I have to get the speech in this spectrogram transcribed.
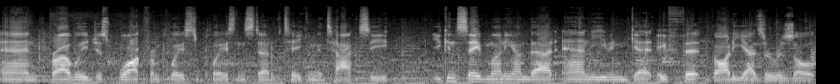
and probably just walk from place to place instead of taking a taxi. You can save money on that and even get a fit body as a result.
